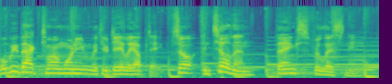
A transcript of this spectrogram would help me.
We'll be back tomorrow morning with your daily update. So until then, thanks for listening.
